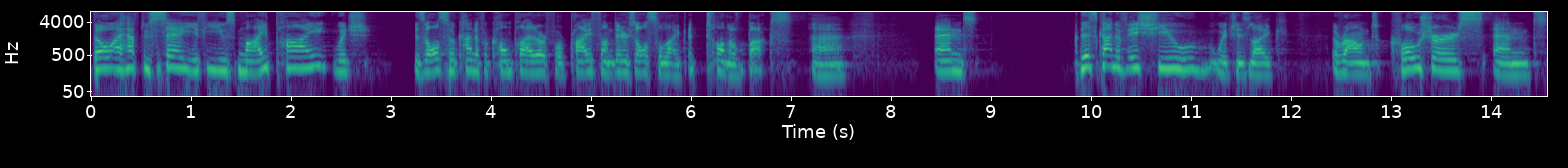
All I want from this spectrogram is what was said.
Though I have to say, if you use MyPy, which is also kind of a compiler for Python. There's also like a ton of bugs. Uh, and this kind of issue, which is like around closures and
